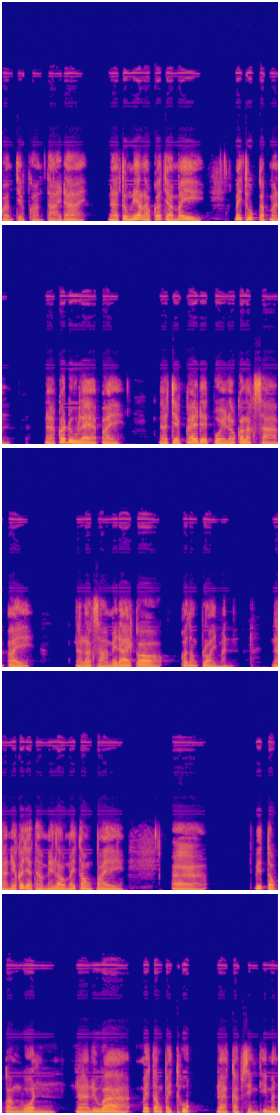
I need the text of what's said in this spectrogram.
ความเจ็บความตายได้นะตรงนี้เราก็จะไม่ไม่ทุกข์กับมันนะก็ดูแลไปนะเจ็บไข้ได้ป่วยเราก็รักษาไปนะรักษาไม่ได้ก็ก็ต้องปล่อยมันนะนี่ก็จะทำให้เราไม่ต้องไปวิตกกังวลนะหรือว่าไม่ต้องไปทุกข์นะกับสิ่งที่มัน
